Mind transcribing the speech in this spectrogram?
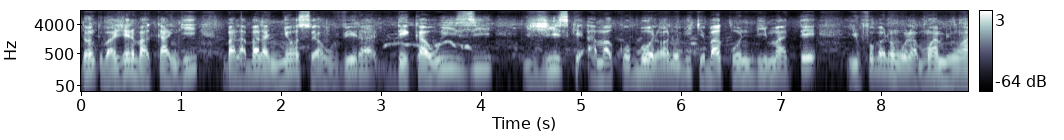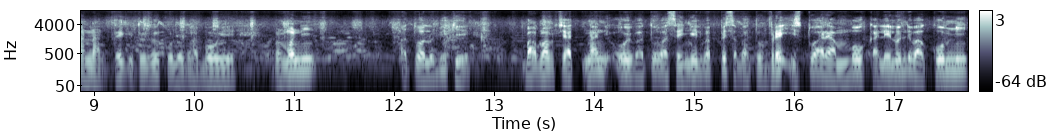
donc bagene bakangi balabala nyonso ya uvira dekawizi juske amakobola balobi ke bakondima te. Il faut balongola mwami wana. Teki tozoki koloba boye. Bomoni bato balobi ke ba- ba- tia- nani oyo bato oyo basengeli bapesa bato vraie histoire ya mboka. Lelo nde bakomi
